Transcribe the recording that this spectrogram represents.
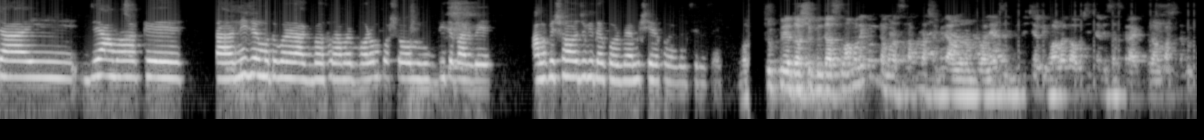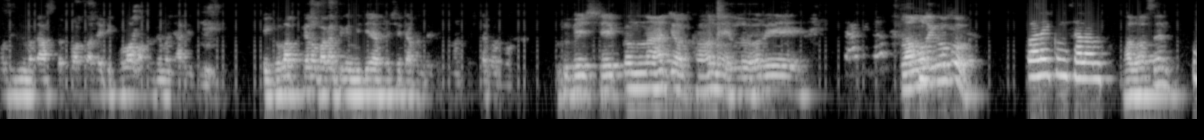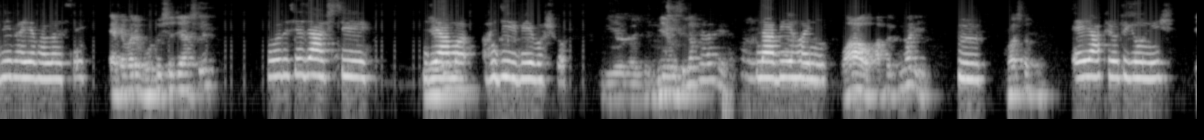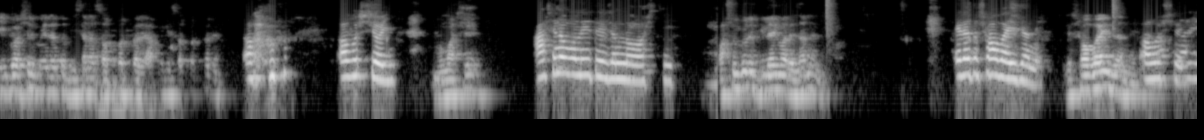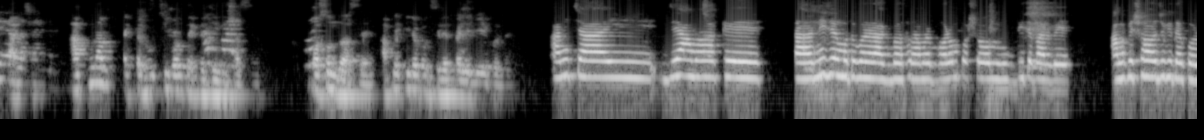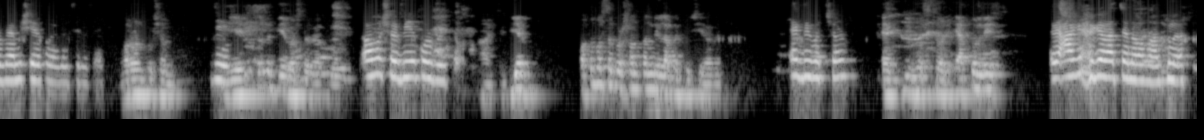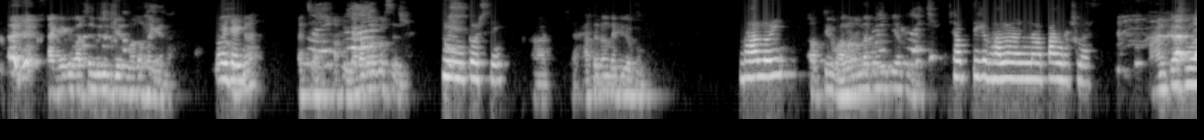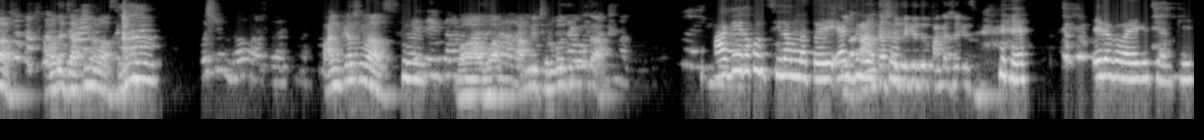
চাই যে আমাকে তার নিজের মতো করে রাখবে অথবা আমার ভরণ পোষণ দিতে পারবে, আমাকে সহযোগিতা করবে, আমি সেরকম একজন ছেলে চাই। সুপ্রিয় দর্শক বিন্দু, আসসালামু আলাইকুম। কেমন আছেন আপনারা? আশা করি আল্লাহর রহমতে ভালো আছেন। যদি চ্যানেল ভালো লাগে, অবশ্যই চ্যানেল সাবস্ক্রাইব করে আমার থাকুন। প্রতিদিনের মতো আজকে পথ একটি গোলাপ আপনাদের মাঝে হাজির করেছি। এই গোলাপ কেন বাগান থেকে মিটে আসে সেটা আপনাদেরকে জানার চেষ্টা করব। ডুবে সে কন্যা যখন এলো রে। আসসালামু আলাইকুম আপু ওয়ালাইকুম সালাম। ভালো আছেন? জি ভাইয়া ভালো আছি। একেবারে যে আসছি যে আমার জি বিয়ে বসবো। বিয়ে হয়েছে বিয়ে হয়েছিল আপনার আগে? না বিয়ে হয়নি। ওয়াও আপনি কুমারী? হুম। বয়স কত? এই আঠেরো থেকে উনিশ। এই বয়সের মেয়েরা তো বিছানা ছটফট করে আপনি কি ছটফট করেন? অবশ্যই। ঘুম আসে? আসে না বলেই তো এই জন্য আসছি। বাসন করে বিলাই মারে জানেন? এটা তো সবাই জানে। সবাই জানে। অবশ্যই। আচ্ছা আপনার একটা রুচি বলতে একটা জিনিস আছে পছন্দ আছে আপনি কি রকম ছেলে পেলে বিয়ে করবেন? আমি চাই যে আমাকে তার নিজের মতো করে রাখবে অথবা আমার ভরণ পোষণ দিতে পারবে আমাকে সহযোগিতা করবে আমি সেরকম একজন ছেলে চাই। ভরণ পোষণ? জি। বিয়ে বিয়ে বসতে হবে অবশ্যই বিয়ে করবোই তো। আচ্ছা বিয়ের কত বছর পর সন্তান দিলে আপনি খুশি হবেন? এক দুই বছর। এক দুই বছর এত লেট আগে আগে বাচ্চা নেওয়া ভালো না। আগে আগে বাচ্চা দিলে বিয়ের মজা থাকে না। ওইটাই? আচ্ছা আপনি লেখাপড়া করছেন? হুম করছি। আচ্ছা হাতে রান্না কীরকম? ভালোই। সব থেকে ভালো রান্না করেন কি আপনি? সব থেকে ভালো রান্না পাঙ্গাস মাছ। পাঙ্কাশ মাছ? আমাদের জাতীয় মাছ না? পাঙ্কাশ মাছ? বাহ বাহ। আপনি ছোটবেলা থেকে বোকা? আগে এরকম ছিলাম না তো এই এক দুই বছর। হয়ে এরকম হয়ে গেছে আর কি।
